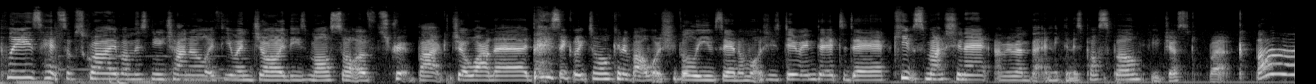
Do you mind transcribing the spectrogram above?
Please hit subscribe on this new channel if you enjoy enjoy these more sort of stripped back Joanna basically talking about what she believes in and what she's doing day to day. Keep smashing it and remember anything is possible if you just work. Bye!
